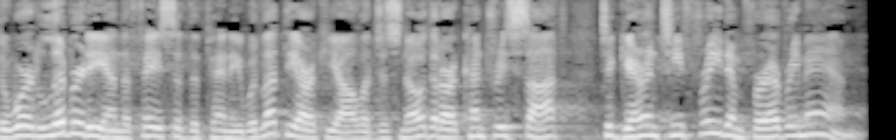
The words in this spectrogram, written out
The word liberty on the face of the penny would let the archaeologist know that our country sought to guarantee freedom for every man.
